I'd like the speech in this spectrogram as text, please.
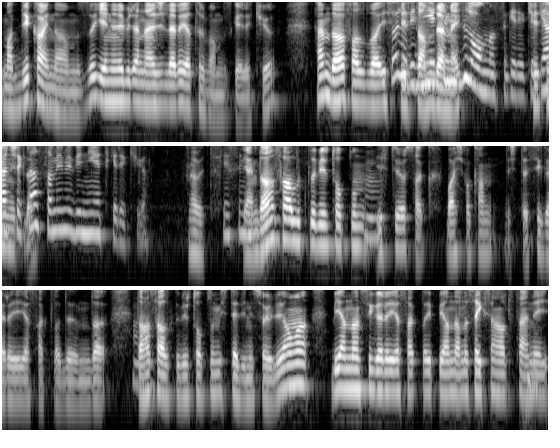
maddi kaynağımızı yenilenebilir enerjilere yatırmamız gerekiyor. Hem daha fazla istihdam demek. Böyle bir niyetimizin demek. olması gerekiyor. Kesinlikle. Gerçekten samimi bir niyet gerekiyor. Evet. Kesinlikle. Yani daha sağlıklı bir toplum Hı. istiyorsak başbakan işte sigarayı yasakladığında Hı. daha sağlıklı bir toplum istediğini söylüyor ama bir yandan sigarayı yasaklayıp bir yandan da 86 tane Hı.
